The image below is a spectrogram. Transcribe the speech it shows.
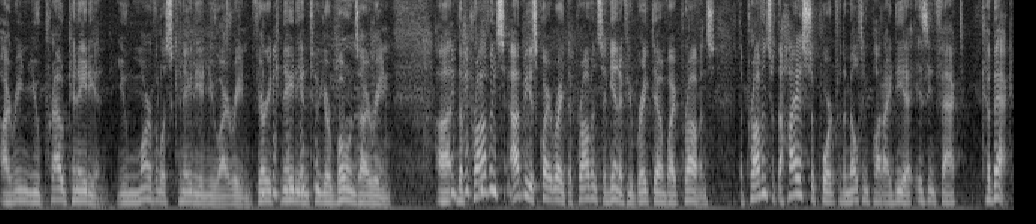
Irene, you proud Canadian, you marvelous Canadian, you Irene. Very Canadian to your bones, Irene. Uh, the province, Abdi is quite right. The province, again, if you break down by province, the province with the highest support for the melting pot idea is, in fact, Quebec.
